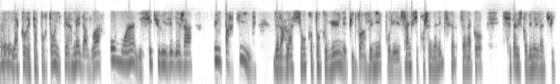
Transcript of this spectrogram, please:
euh, l'accord est important. Il permet d'avoir au moins de sécuriser déjà une partie de la relation canton commune et puis de voir venir pour les 5-6 prochaines années, puisque c'est un accord qui s'étale jusqu'en 2028.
